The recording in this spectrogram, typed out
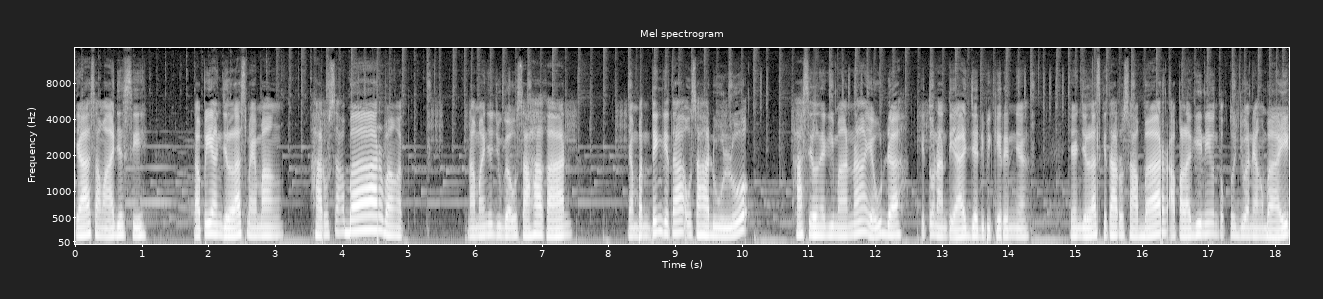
Ya sama aja sih. Tapi yang jelas memang harus sabar banget. Namanya juga usaha kan yang penting kita usaha dulu, hasilnya gimana ya udah, itu nanti aja dipikirinnya. Yang jelas kita harus sabar, apalagi ini untuk tujuan yang baik.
